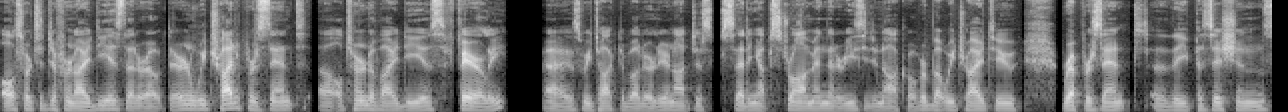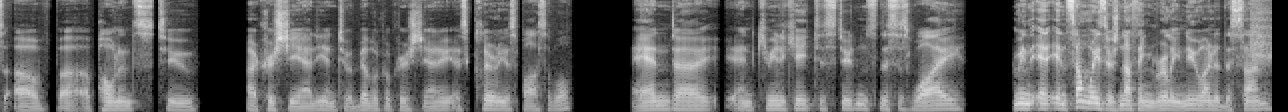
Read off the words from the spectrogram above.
all sorts of different ideas that are out there and we try to present uh, alternative ideas fairly uh, as we talked about earlier not just setting up straw men that are easy to knock over but we try to represent uh, the positions of uh, opponents to uh, christianity and to a biblical christianity as clearly as possible and uh, and communicate to students this is why i mean in, in some ways there's nothing really new under the sun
